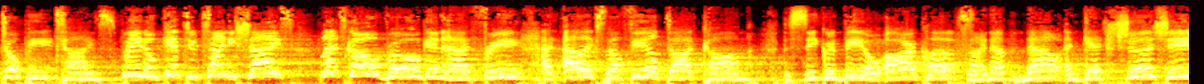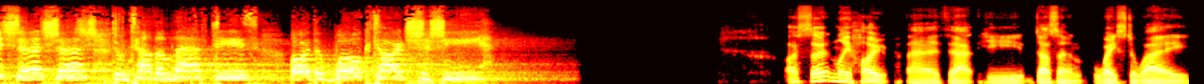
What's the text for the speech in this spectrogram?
dopey times. We don't get too tiny shies. Let's go rogue and ad free at alexbelfield.com. The secret VOR club. Sign up now and get shushy shush shush. Don't tell the lefties or the woke tart shushy. I certainly hope uh, that he doesn't waste away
